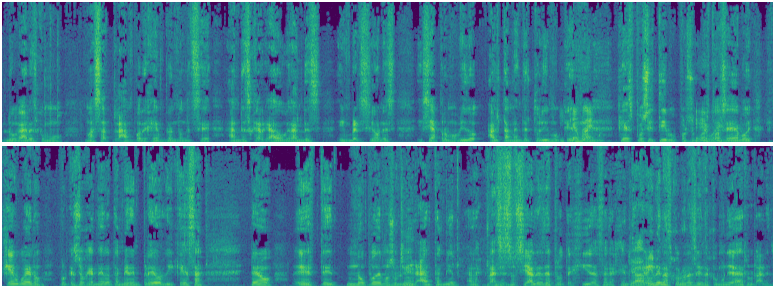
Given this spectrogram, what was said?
lugares como Mazatlán, por ejemplo, en donde se han descargado grandes inversiones y se ha promovido altamente el turismo, que es, que es, positivo, por supuesto. Qué bueno. porque eso genera también empleo, riqueza pero este no podemos olvidar también a las clases sociales desprotegidas, a la gente que vive en las colonias y en las comunidades rurales.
